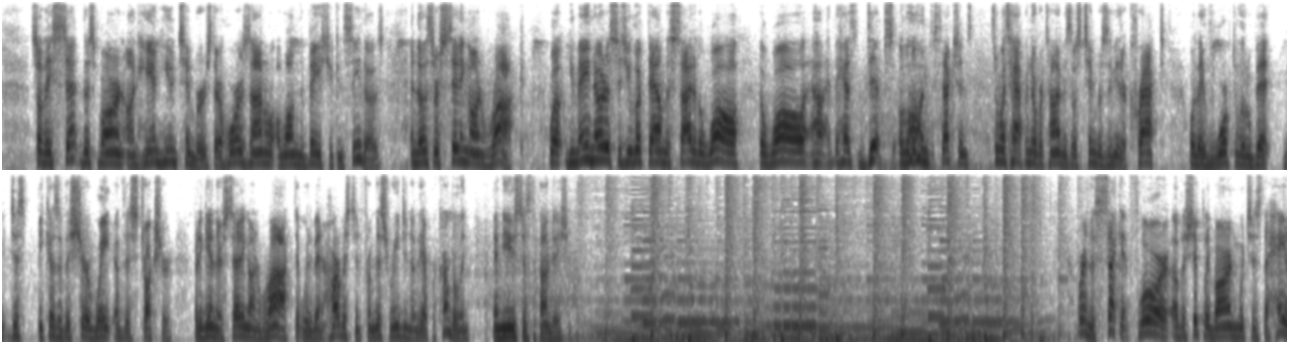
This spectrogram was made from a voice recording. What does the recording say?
so they set this barn on hand-hewn timbers. They're horizontal along the base, you can see those, and those are sitting on rock. Well, you may notice as you look down the side of the wall, the wall uh, has dips along sections. So what's happened over time is those timbers have either cracked or they've warped a little bit just because of the sheer weight of this structure. But again, they're setting on rock that would have been harvested from this region of the Upper Cumberland and used as the foundation. We're in the second floor of the Shipley barn, which is the hay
